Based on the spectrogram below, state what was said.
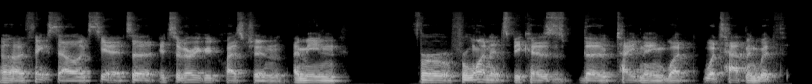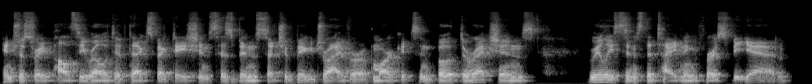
Uh, thanks, Alex. Yeah, it's a it's a very good question. I mean, for for one, it's because the tightening, what what's happened with interest rate policy relative to expectations, has been such a big driver of markets in both directions, really since the tightening first began.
